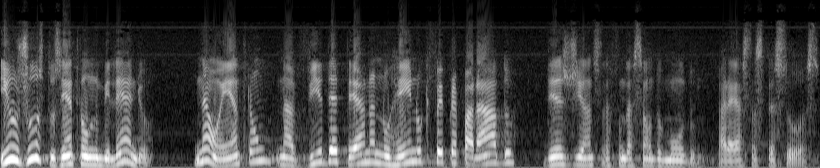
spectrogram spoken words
E os justos entram no milênio? Não, entram na vida eterna, no reino que foi preparado desde antes da fundação do mundo para estas pessoas.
